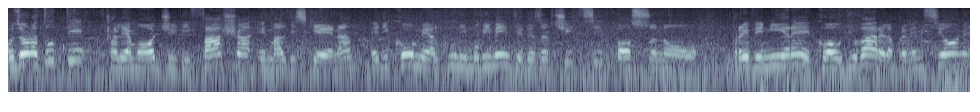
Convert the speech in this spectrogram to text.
Buongiorno a tutti, parliamo oggi di fascia e mal di schiena e di come alcuni movimenti ed esercizi possono prevenire e coadiuvare la prevenzione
